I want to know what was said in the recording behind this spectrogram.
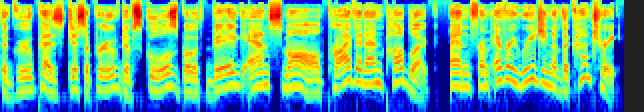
The group has disapproved of schools both big and small, private and public, and from every region of the country.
